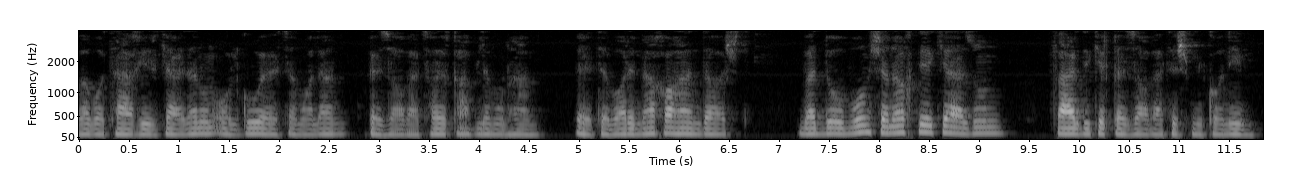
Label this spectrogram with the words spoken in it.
و با تغییر کردن اون الگو احتمالا قضاوت های قبلمون هم اعتبار نخواهند داشت. و دوم شناختیه که از اون فردی که قضاوتش می‌کنیم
